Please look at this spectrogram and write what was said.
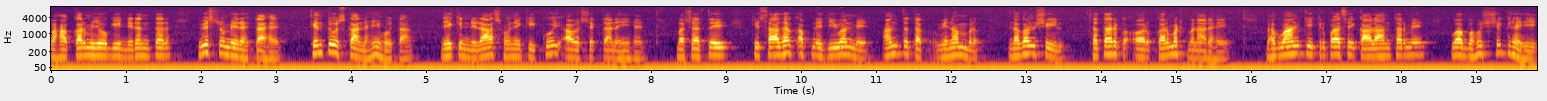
वहाँ कर्मयोगी निरंतर विश्व में रहता है, किंतु उसका नहीं होता। लेकिन निराश होने की कोई आवश्यकता नहीं है। बशर्ते कि साधक अपने जीवन में अंत तक विनम्र, नगनशील, सतर्क और कर्मठ बना रहे। भगवान की कृपा से कालांतर में वह बहुत शीघ्र ही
